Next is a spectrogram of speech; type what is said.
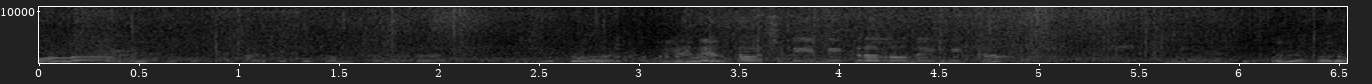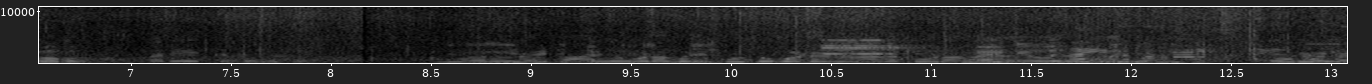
అరబికి అమ్ముతున్నారు మీకు ఈల్డ్ ఎంత వచ్చింది? ఎన్ని ఎకరాలు ఉన్నాయి మీకు? పది ఎకరాలు. ధాన్యం కూడా కొంచెం ఎందుకంటే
